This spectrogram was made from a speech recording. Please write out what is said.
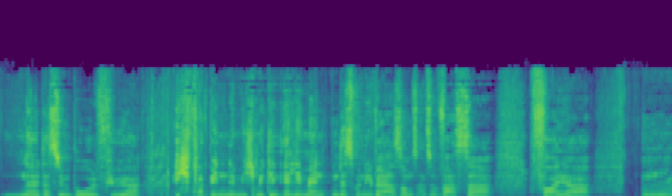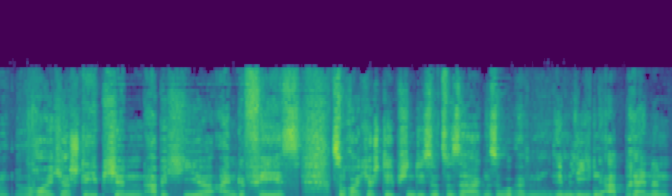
ne, das Symbol für ich verbinde mich mit den Elementen des Universums, also Wasser, Feuer, Räucherstäbchen habe ich hier, ein Gefäß, so Räucherstäbchen, die sozusagen so ähm, im Liegen abbrennen.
